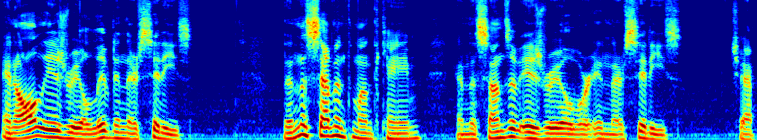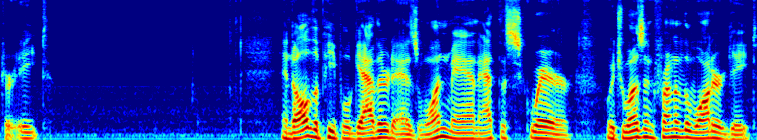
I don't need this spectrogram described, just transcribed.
and all Israel lived in their cities. Then the seventh month came, and the sons of Israel were in their cities. Chapter 8. And all the people gathered as one man at the square, which was in front of the water gate.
